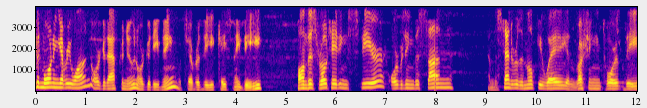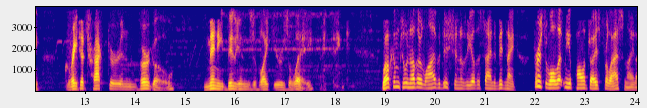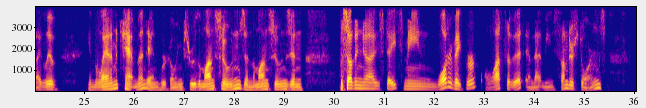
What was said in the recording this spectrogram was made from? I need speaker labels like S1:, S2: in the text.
S1: Good morning, everyone, or good afternoon, or good evening, whichever the case may be, on this rotating sphere orbiting the sun and the center of the Milky Way and rushing toward the great attractor in Virgo, many billions of light years away, I think. Welcome to another live edition of The Other Side of Midnight. First of all, let me apologize for last night. I live in the land of enchantment and we're going through the monsoons and the monsoons in the southern United States mean water vapor, lots of it, and that means thunderstorms.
